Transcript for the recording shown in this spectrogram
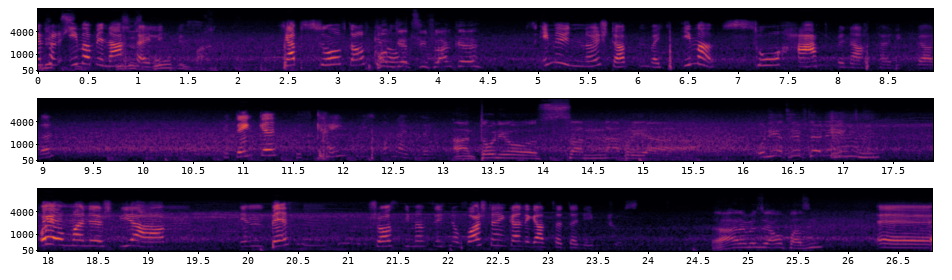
einfach Knipsen, immer benachteiligt. Ich habe so oft Kommt aufgenommen, jetzt die Flanke. dass immer wieder neu starten, weil ich immer so hart benachteiligt werde. Ich denke, das kann ich nicht online bringen. Antonio Sanabria. Und hier trifft er nicht. Ja, meine Spieler haben den besten Schuss, die man sich nur vorstellen kann, die ganze Zeit daneben geschossen. Ja, da müssen Sie aufpassen. Äh,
